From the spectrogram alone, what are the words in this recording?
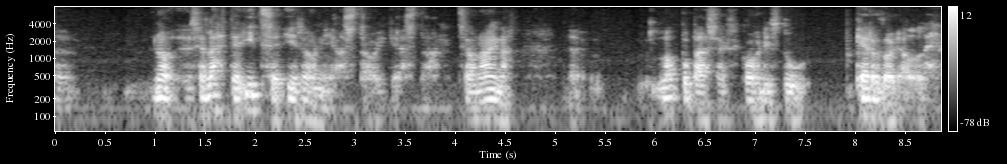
öö, no se lähtee itse ironiasta oikeastaan. Se on aina, loppupäässä se kohdistuu kertojalle.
